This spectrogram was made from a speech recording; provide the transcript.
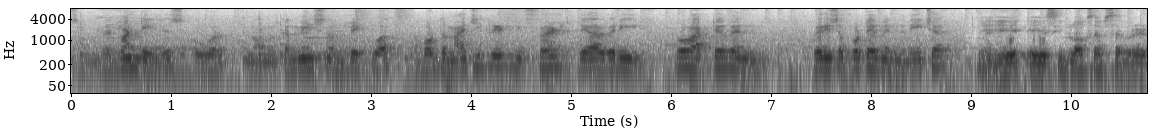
some advantages over normal conventional brickwork. About the Magicrete, we felt they are very proactive and very supportive in the nature. A- AAC blocks have several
